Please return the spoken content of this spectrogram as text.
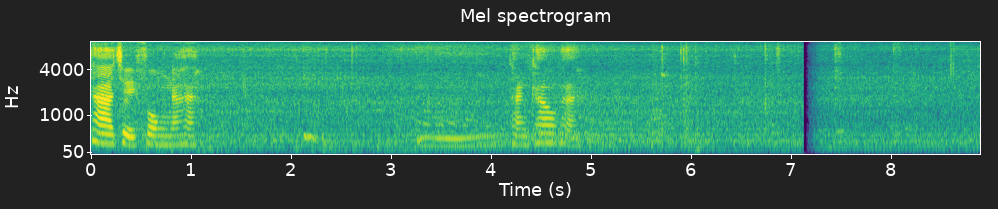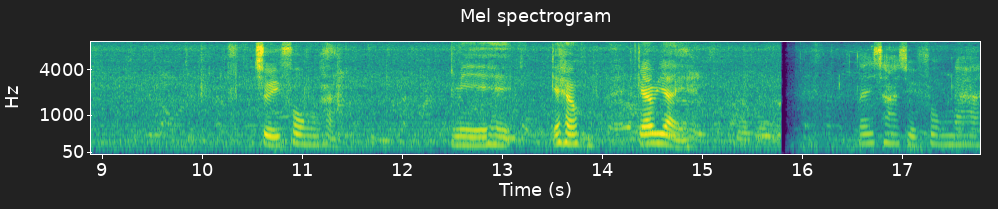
ชาเฉยฟงนะคะทางเข้าค่ะ เฉยฟงค่ะ มีแก้ว แก้วใหญ่ ได้ชาเฉยฟงนะคะ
